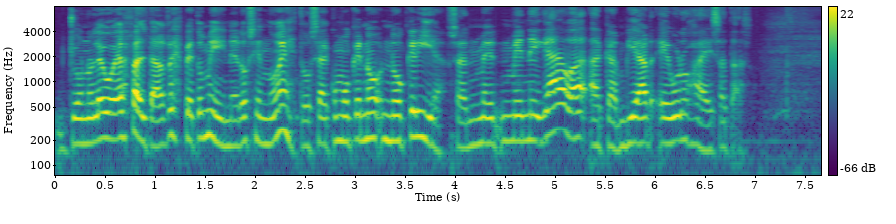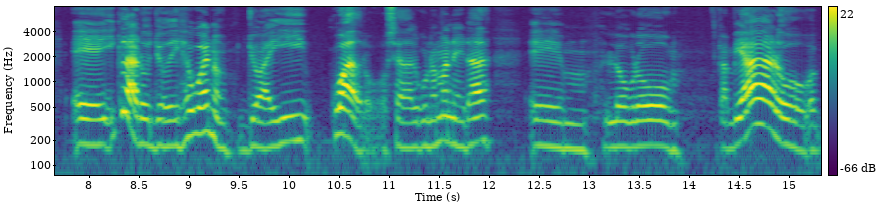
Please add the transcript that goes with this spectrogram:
yo no le voy a faltar respeto a mi dinero siendo esto. O sea, como que no, no quería. O sea, me, me negaba a cambiar euros a esa tasa. Eh, y claro, yo dije, bueno, yo ahí cuadro, o sea, de alguna manera em, logro cambiar o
